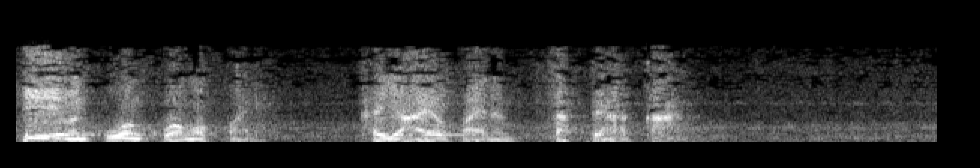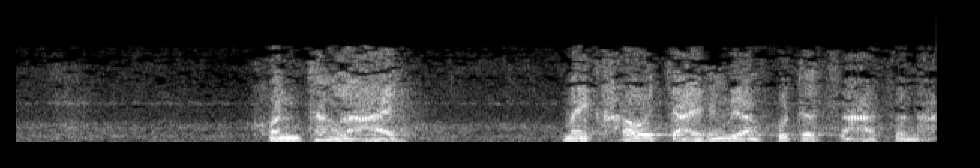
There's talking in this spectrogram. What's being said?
ที่มันกว้างขวางออกไป ขยายออกไปนั้นสักแต่อาการ คนทั้งหลายไม่เข้าใจทั้งเรื่องพุทธศาสนา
